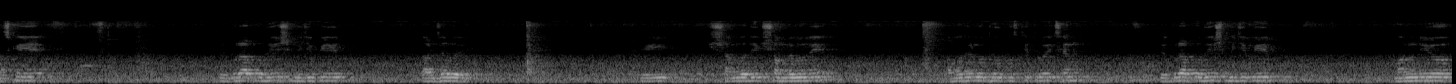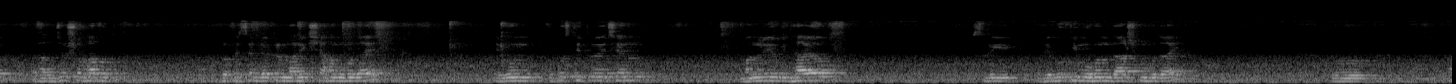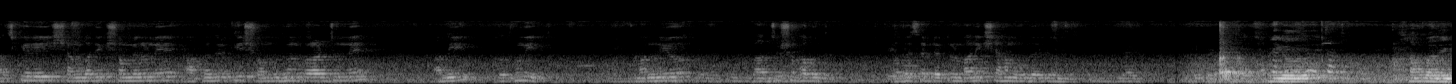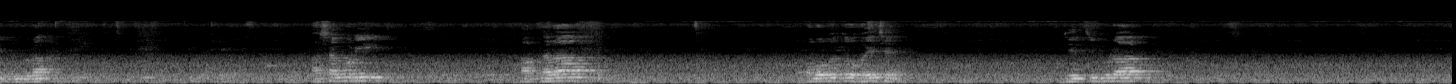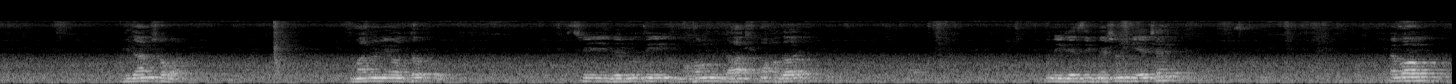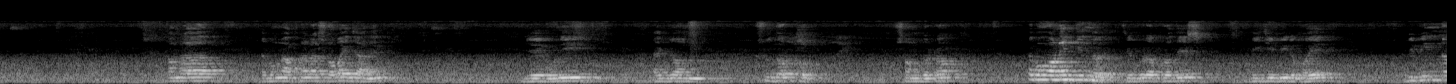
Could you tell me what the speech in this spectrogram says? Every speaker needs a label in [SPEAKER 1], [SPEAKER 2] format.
[SPEAKER 1] আজকে ত্রিপুরা প্রদেশ বিজেপির কার্যালয়ে এই সাংবাদিক সম্মেলনে আমাদের মধ্যে উপস্থিত রয়েছেন ত্রিপুরা প্রদেশ বিজেপির মাননীয় রাজ্য সভাপতি প্রফেসর ডক্টর মালিক শাহ মহোদয় এবং উপস্থিত রয়েছেন মাননীয় বিধায়ক শ্রী রেবতী মোহন দাস মহোদয়। তো আজকের এই সাংবাদিক সম্মেলনে আপনাদেরকে সম্বোধন করার জন্যে আমি প্রথমেই মাননীয় রাজ্য সভাপতি, প্রফেসর ডক্টর মানিক শাহ মহোদয়কে।
[SPEAKER 2] প্রিয় সাংবাদিক বন্ধুরা, আশা করি আপনারা অবগত হয়েছেন যে ত্রিপুরার বিধানসভা। মাননীয় অধ্যক্ষ শ্রী রেবতী মোহন দাস মহোদয়, উনি রেজিগনেশন দিয়েছেন। এবং আমরা এবং আপনারা সবাই জানেন যে উনি একজন সুদক্ষ সংগঠক এবং অনেক দিন ধরে ত্রিপুরা প্রদেশ, বিজেপির হয়ে বিভিন্ন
